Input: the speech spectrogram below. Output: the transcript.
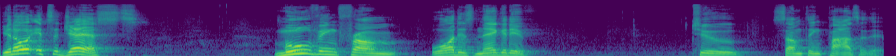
You know, it suggests moving from what is negative to something positive.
